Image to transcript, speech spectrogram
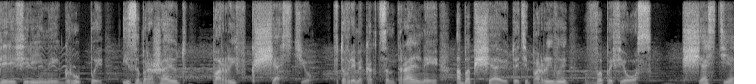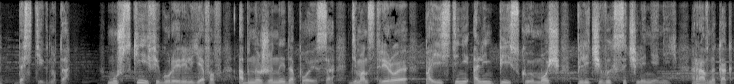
Периферийные группы изображают порыв к счастью, в то время как центральные обобщают эти порывы в апофеоз. Счастье достигнуто мужские фигуры рельефов обнажены до пояса, демонстрируя поистине олимпийскую мощь плечевых сочленений, равно как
